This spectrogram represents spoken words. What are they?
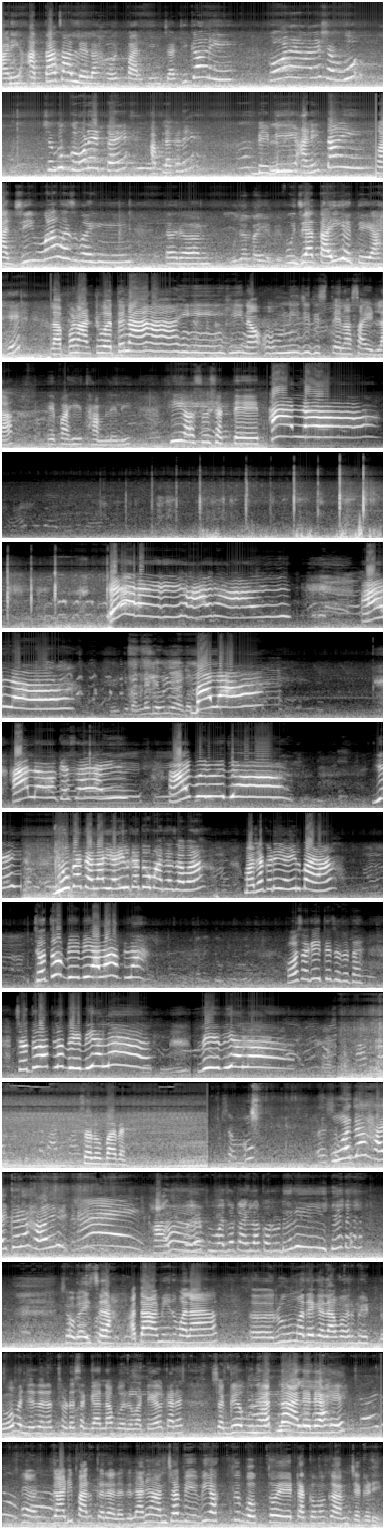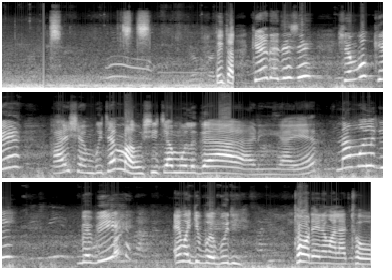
आणि आता चाललेलो आहोत पार्किंगच्या ठिकाणी. कोण येणार आहे शंभू? शंभू कोण येत आहे आपल्याकडे? बेबी आणि ताई. माझी मावस बहीण. तर अम, पूजा ताई येते. पूजा ताई येते आहे. मला पण आठवत नाही. ही ना ओमनी जी दिसते ना साईडला. हे पाही थांबलेली. ही असू शकते हॅलो हॅलो खिडकी बंद ठेवली आहे का बाला हॅलो कसा आहे आई हाय पूर्वजा येईल घेऊ का त्याला येईल का तो माझ्याजवळ माझ्याकडे येईल बाळा. छोटू बेबी आला आपला. हो सगळे इथेच होत. आहे छोटू आपला बेबी आला. बेबी आला. चलो बाय बाय शंभू हाय करा हाय हाय पूजा ताईला करू दे रे. सो गाई चला. आता आम्ही तुम्हाला रूममध्ये गेल्यावर भेटतो. म्हणजे जरा थोडं सगळ्यांना बरं वाटेल कारण सगळे उन्हात ना आलेले आहे. गाडी पार्क करायला गेले आणि आमचा बेबी अख्ख बघतोय टाकमक आमच्याकडे. खेळ त्याच्याशी शंभू खेळ. हाय शंभूच्या मावशीचा मुलगा आणि आहेत. ना मुलगी. बेबी? ए माझी बबुरी थोडे ना मला थो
